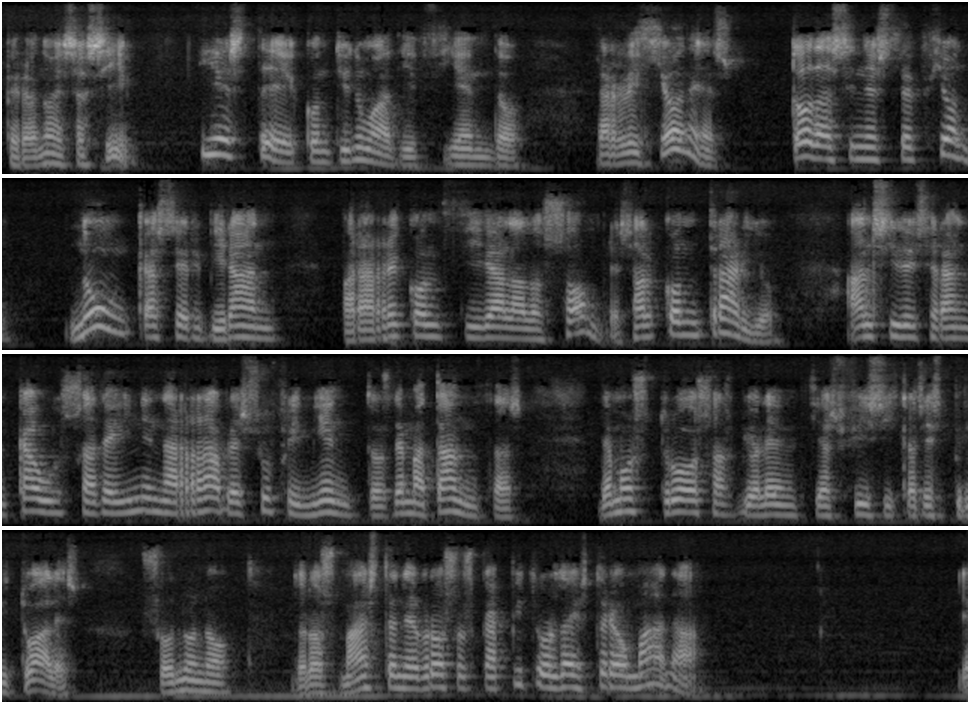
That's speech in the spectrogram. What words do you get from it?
pero no es así. Y este continúa diciendo, las religiones todas sin excepción, nunca servirán para reconciliar a los hombres. Al contrario, han sido y serán causa de inenarrables sufrimientos, de matanzas, de monstruosas violencias físicas y espirituales. Son uno de los más tenebrosos capítulos de la historia humana. Y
